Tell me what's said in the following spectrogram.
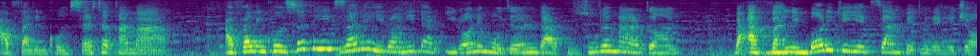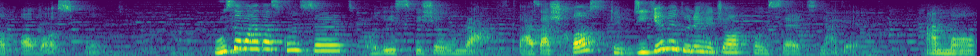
اولین کنسرت قمر اولین کنسرت یک زن ایرانی در ایران مدرن در حضور مردان و اولین باری که یک زن بدون هجاب آواز خوند. روز بعد از کنسرت پلیس پیش اون رفت و ازش خواست که دیگه بدون هجاب کنسرت نده. اما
